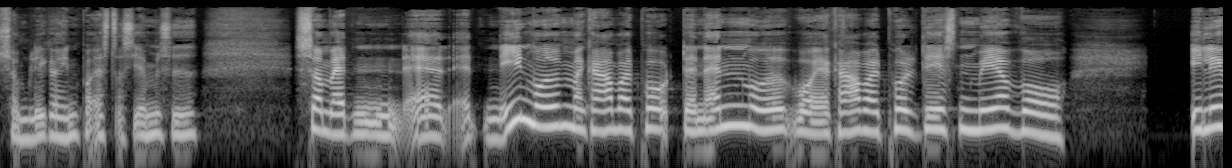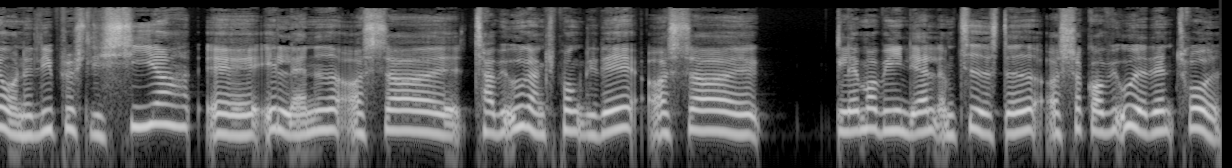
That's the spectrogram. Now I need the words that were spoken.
som ligger inde på Astras hjemmeside som er den, er, er den ene måde, man kan arbejde på. Den anden måde, hvor jeg kan arbejde på det, det er sådan mere, hvor eleverne lige pludselig siger øh, et eller andet, og så øh, tager vi udgangspunkt i det, og så øh, glemmer vi egentlig alt om tid og sted, og så går vi ud af den tråd,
